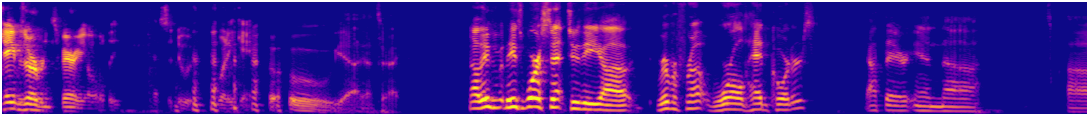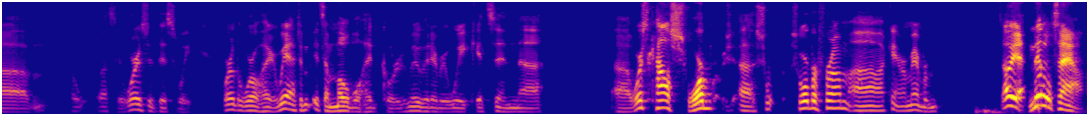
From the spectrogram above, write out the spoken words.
James Urban's very old. He has to do it what he can. Oh, yeah, that's right. No, these these were sent to the uh, Riverfront World headquarters out there in. Uh, um, oh, let's see, where is it this week? Where the world headquarters? We have to. It's a mobile headquarters. We move it every week. It's in. Uh, uh, where's Kyle Schwarber, uh, Schwarber from? Uh, I can't remember. Oh yeah, Middletown.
